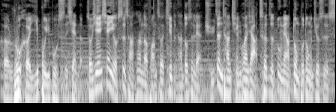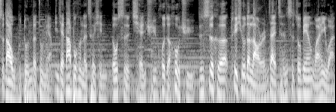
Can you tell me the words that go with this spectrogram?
和如何一步一步实现的？首先，现有市场上的房车基本上都是两驱，正常情况下，车子重量动不动就是四到五吨的重量，并且大部分的车型都是前驱或者后驱，只适合退休的老人在城市周边玩一玩，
